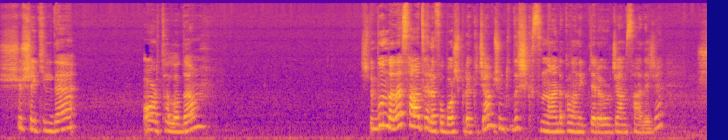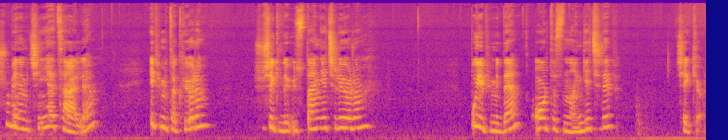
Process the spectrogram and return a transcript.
Şu şekilde ortaladım. Şimdi bunda da sağ tarafı boş bırakacağım. Çünkü dış kısımlarda kalan ipleri öreceğim sadece. Şu benim için yeterli. İpimi takıyorum. Şu şekilde üstten geçiriyorum. Bu ipimi de ortasından geçirip çekiyorum.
